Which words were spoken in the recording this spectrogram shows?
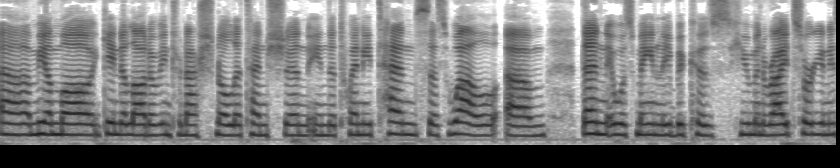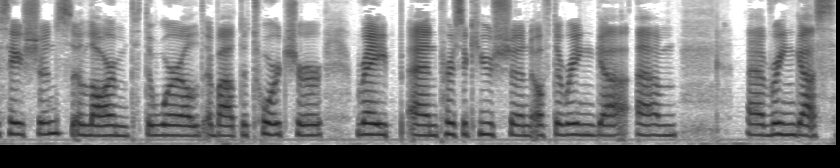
Uh, Myanmar gained a lot of international attention in the 2010s as well. Um, then it was mainly because human rights organizations alarmed the world about the torture, rape, and persecution of the Rohingya. Um, uh, Rohingyas,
